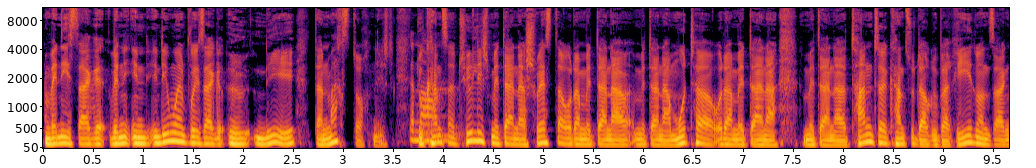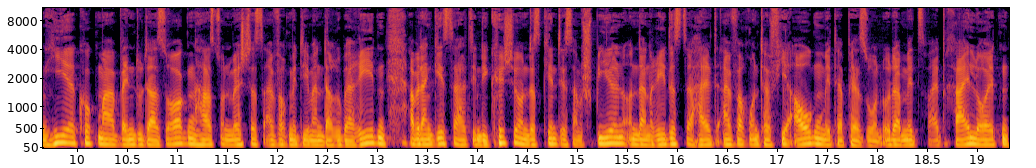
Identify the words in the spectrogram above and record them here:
Wenn ich sage, wenn in, in dem Moment, wo ich sage, äh, nee, dann mach's doch nicht. Genau. Du kannst natürlich mit deiner Schwester oder mit deiner mit deiner Mutter oder mit deiner mit deiner Tante kannst du darüber reden und sagen, hier, guck mal, wenn du da Sorgen hast und möchtest einfach mit jemandem darüber reden, aber dann gehst du halt in die Küche und das Kind ist am Spielen und dann redest du halt einfach unter vier Augen mit der Person oder mit zwei, drei Leuten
